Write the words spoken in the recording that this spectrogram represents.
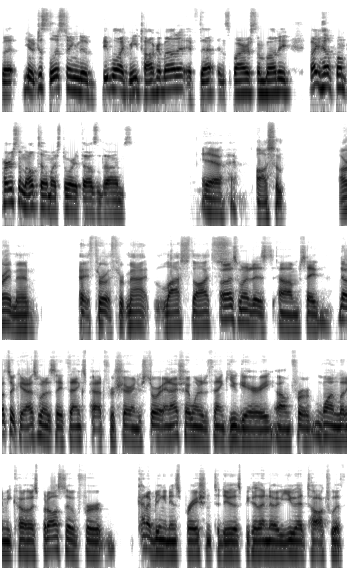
but you know, just listening to people like me talk about it, if that inspires somebody, if I can help one person, I'll tell my story a thousand times. Yeah, awesome. All right, man. Hey, throw it through Matt. Last thoughts. Well, I just wanted to um, say no, it's okay. I just wanted to say thanks, Pat, for sharing your story, and actually, I wanted to thank you, Gary, um, for one letting me co-host, but also for kind of being an inspiration to do this because I know you had talked with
